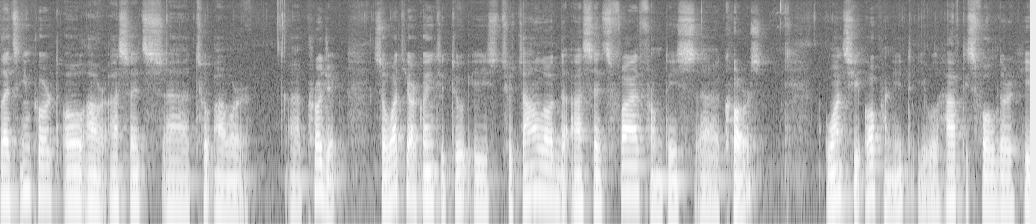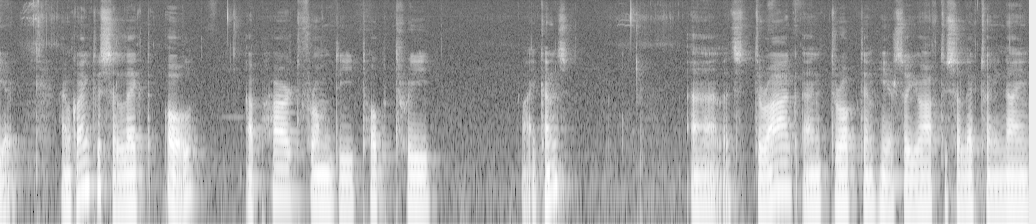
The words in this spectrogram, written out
let's import all our assets uh, to our uh, project. So what you are going to do is to download the assets file from this uh, course. Once you open it, you will have this folder here. I'm going to select all apart from the top three icons. Uh, let's drag and drop them here. So you have to select 29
